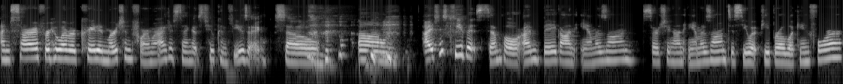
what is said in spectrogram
I'm sorry for whoever created Merch Informer. I just think it's too confusing. So um, I just keep it simple. I'm big on Amazon, searching on Amazon to see what people are looking for.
